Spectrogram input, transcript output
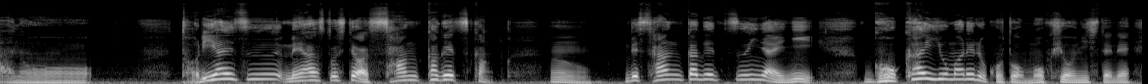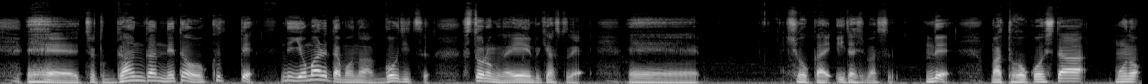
あのー、とりあえず目安としては3ヶ月間、うん、で、3ヶ月以内に5回読まれることを目標にしてね、えー、ちょっとガンガンネタを送って、で、読まれたものは後日、ストロングな AM キャストで、えー、紹介いたします。で、まあ、投稿したもの、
